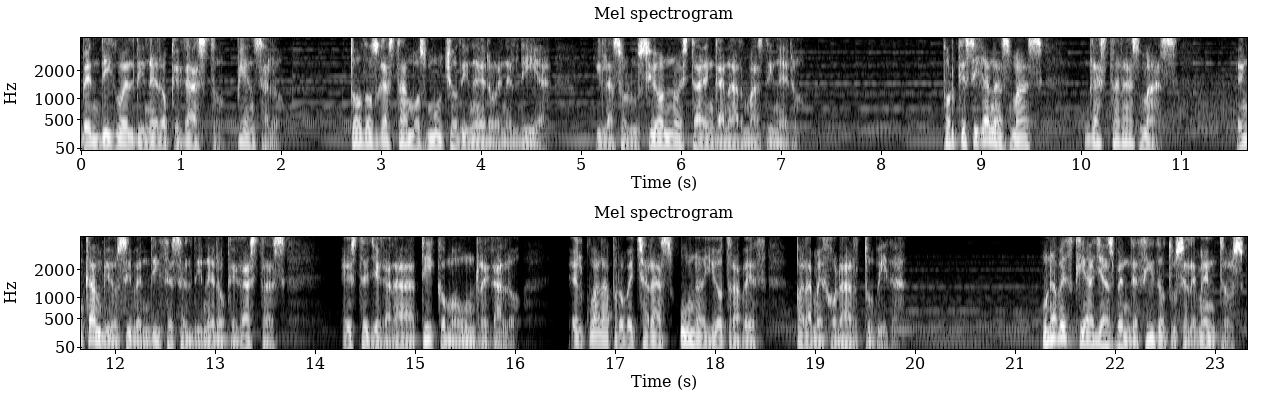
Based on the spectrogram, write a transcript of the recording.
bendigo el dinero que gasto, piénsalo. Todos gastamos mucho dinero en el día y la solución no está en ganar más dinero. Porque si ganas más, gastarás más en cambio, si bendices el dinero que gastas, éste llegará a ti como un regalo. el cual aprovecharás una y otra vez para mejorar tu vida. Una vez que hayas bendecido tus elementos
